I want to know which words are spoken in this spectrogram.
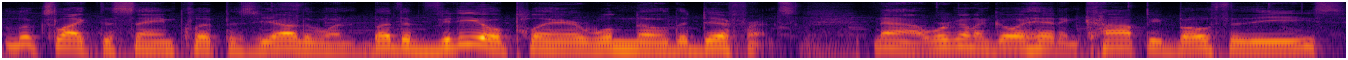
looks like the same clip as the other one, but the video player will know the difference. Now we're going to go ahead and copy both of these.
